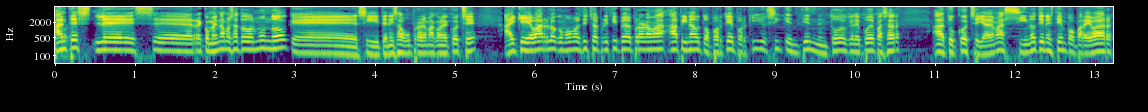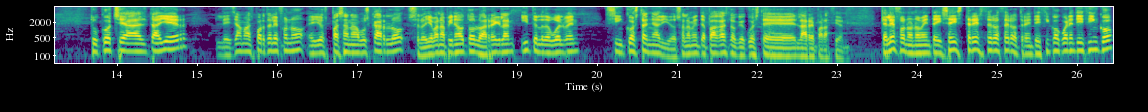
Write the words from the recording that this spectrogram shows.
Antes les eh, recomendamos a todo el mundo que si tenéis algún problema con el coche, hay que llevarlo, como hemos dicho al principio del programa, a Pinauto. ¿Por qué? Porque ellos sí que entienden todo lo que le puede pasar a tu coche. Y además, si no tienes tiempo para llevar tu coche al taller, les llamas por teléfono, ellos pasan a buscarlo, se lo llevan a Pinauto, lo arreglan y te lo devuelven sin coste añadido. Solamente pagas lo que cueste la reparación. Teléfono 96 300 3545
